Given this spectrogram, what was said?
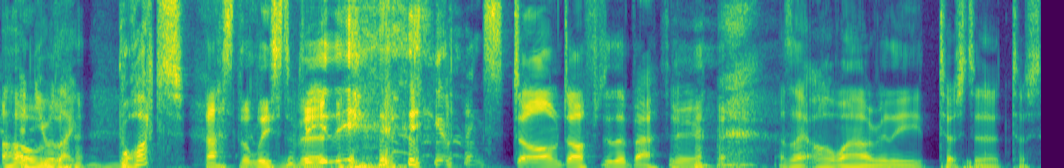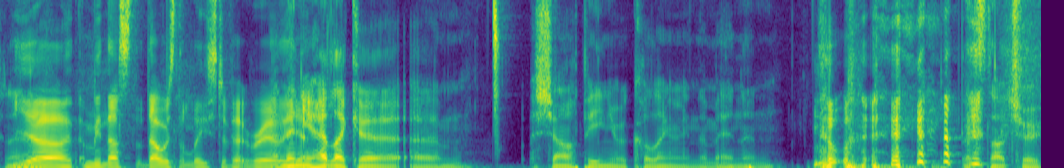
oh and you were like, what? that's the least of really? it. you like stormed off to the bathroom. I was like, oh wow, really touched a touched a nerve. Yeah, I mean that's the, that was the least of it, really. And then you had like a um a sharpie and you were colouring them in, and that's not true.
